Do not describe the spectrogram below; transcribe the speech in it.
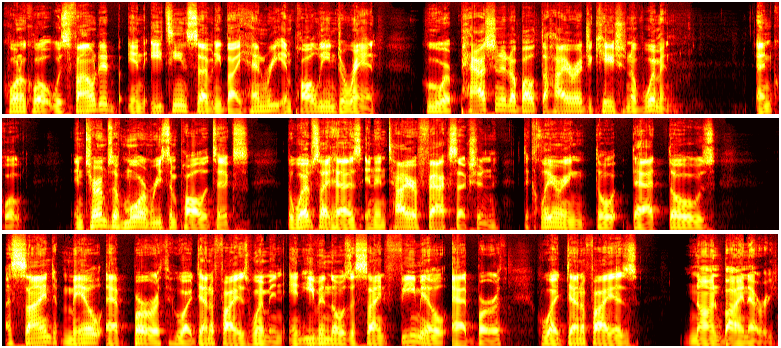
quote unquote, was founded in 1870 by Henry and Pauline Durant, who were passionate about the higher education of women, end quote. In terms of more recent politics, the website has an entire fact section declaring tho- that those assigned male at birth who identify as women, and even those assigned female at birth who identify as non binary,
